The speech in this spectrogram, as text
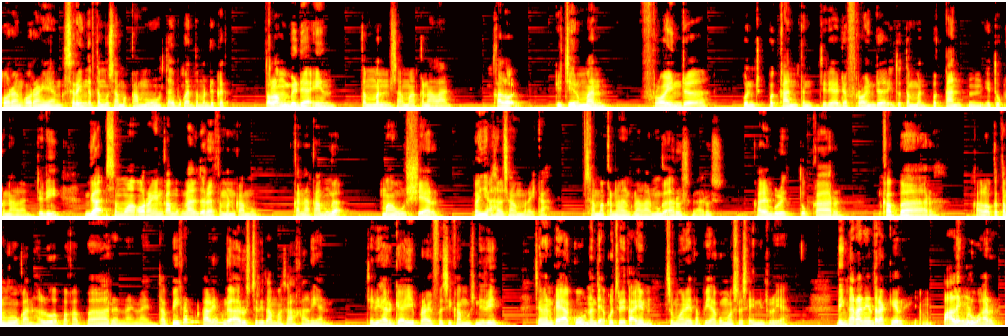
orang-orang yang sering ketemu sama kamu tapi bukan teman dekat. Tolong bedain teman sama kenalan. Kalau di Jerman, Freunde und Bekannten. Jadi ada Freunde itu teman, Bekannten itu kenalan. Jadi nggak semua orang yang kamu kenal itu adalah teman kamu. Karena kamu nggak mau share banyak hal sama mereka. Sama kenalan-kenalanmu nggak harus, nggak harus. Kalian boleh tukar kabar, kalau ketemu kan halo apa kabar? dan lain-lain. Tapi kan kalian nggak harus cerita masalah kalian. Jadi hargai privasi kamu sendiri. Jangan kayak aku nanti aku ceritain semuanya tapi aku mau selesai ini dulu ya. Lingkaran yang terakhir yang paling luar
